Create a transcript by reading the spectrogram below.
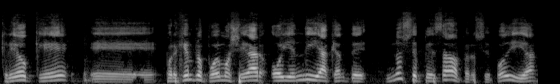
Creo que, eh, por ejemplo, podemos llegar hoy en día, que antes no se pensaba, pero se podía,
